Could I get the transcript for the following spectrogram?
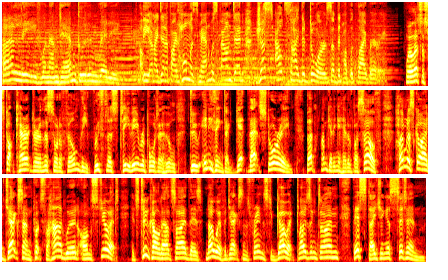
I'll leave when I'm damn good and ready. The unidentified homeless man was found dead just outside the doors of the public library. Well, that's a stock character in this sort of film, the ruthless TV reporter who'll do anything to get that story. But I'm getting ahead of myself. Homeless guy Jackson puts the hard word on Stuart. It's too cold outside, there's nowhere for Jackson's friends to go at closing time. They're staging a sit in.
